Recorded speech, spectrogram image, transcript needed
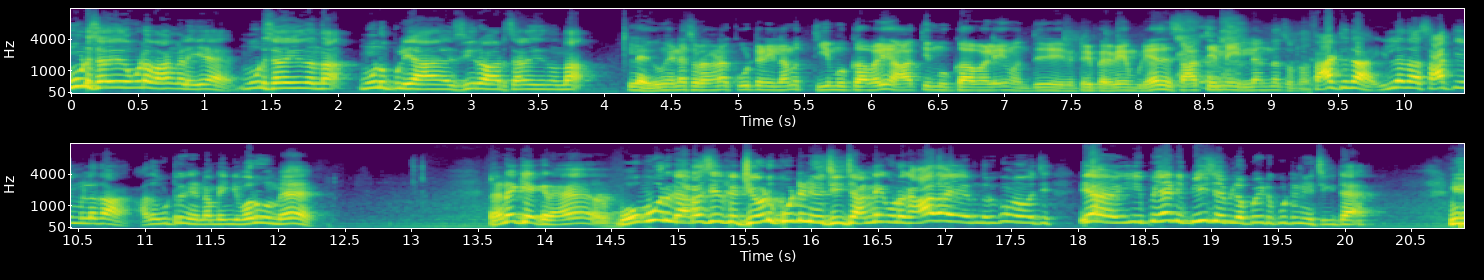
மூணு சதவீதம் கூட வாங்கலையே. மூணு சதவீதம் தான். மூணு புள்ளி ஜீரோ ஆறு சதவீதம் தான். இல்ல இவங்க என்ன சொல்றாங்கன்னா கூட்டணி இல்லாம திமுகவாலையும் அதிமுகவாலையும் வந்து வெற்றி பெறவே முடியாது. சாத்தியமே இல்லைன்னு தான் சொல்றாங்க. ஃபேக்ட் தான். இல்லதா சாத்தியம் இல்லதான் அதை விட்டுருங்க நம்ம இங்கே வருவோமே. என்ன கேட்குறேன் ஒவ்வொரு அரசியல் கட்சியோடு கூட்டணி வச்சுக்கிச்சு. அன்னைக்கு உனக்கு ஆதாயம் இருந்திருக்கும். நான் வச்சு ஏன் இப்போ ஏன் நீ பிஜேபியில் போயிட்டு கூட்டணி வச்சுக்கிட்ட? நீ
